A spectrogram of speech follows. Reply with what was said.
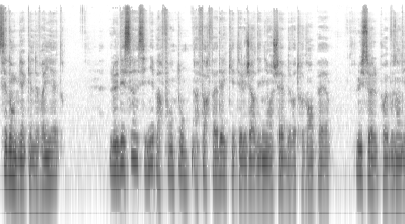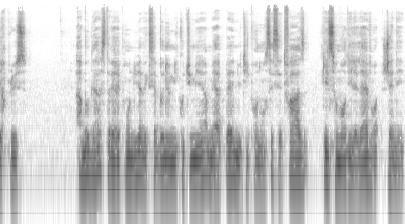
C'est donc bien qu'elle devrait y être. Le dessin signé par Fonton, un farfadet qui était le jardinier en chef de votre grand-père. Lui seul pourrait vous en dire plus. Arbogast avait répondu avec sa bonhomie coutumière, mais à peine eut-il prononcé cette phrase qu'il s'en mordit les lèvres, gêné.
